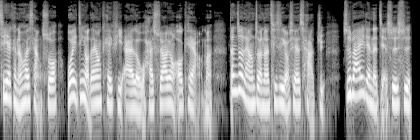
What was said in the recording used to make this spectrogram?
企业可能会想说，我已经有在用 KPI 了，我还需要用 OKR 吗？但这两者呢，其实有些差距。直白一点的解释是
